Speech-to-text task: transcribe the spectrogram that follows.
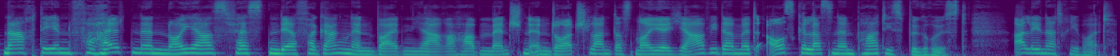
Nach den verhaltenen Neujahrsfesten der vergangenen beiden Jahre haben Menschen in Deutschland das neue Jahr wieder mit ausgelassenen Partys begrüßt. Alena Triebold.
